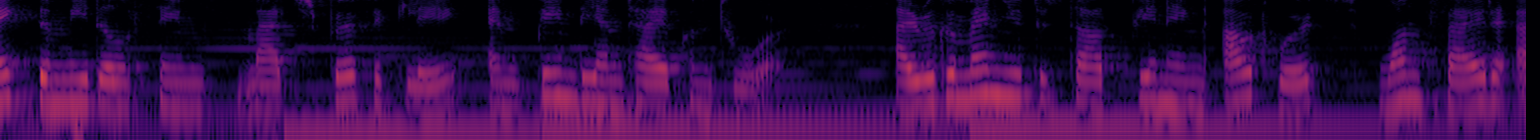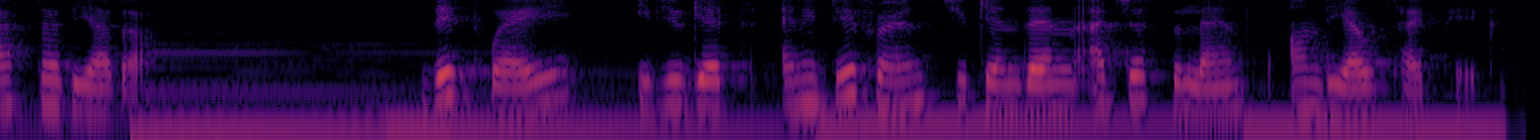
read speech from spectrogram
Make the middle seams match perfectly and pin the entire contour. I recommend you to start pinning outwards one side after the other. This way, If you get any difference, you can then adjust the length on the outside peaks.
